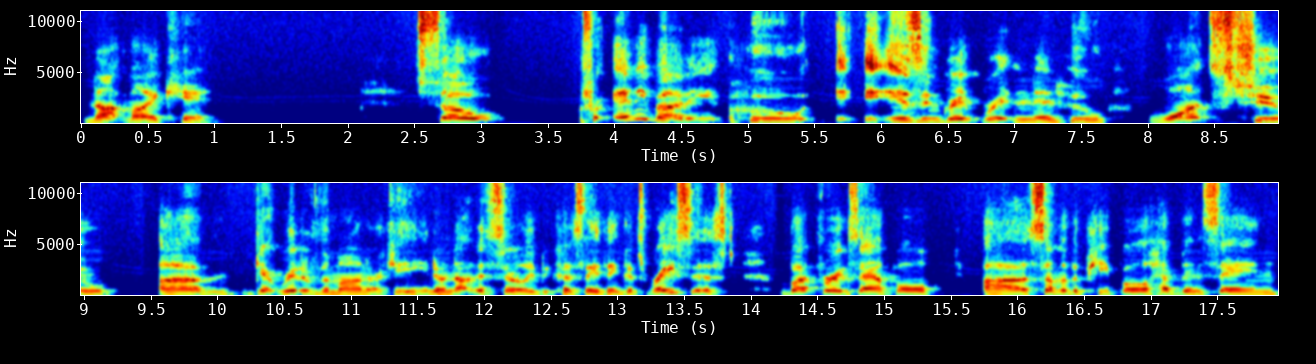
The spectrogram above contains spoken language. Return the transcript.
"Not my king." So, for anybody who is in Great Britain and who wants to um, get rid of the monarchy, you know, not necessarily because they think it's racist, but for example, uh, some of the people have been saying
